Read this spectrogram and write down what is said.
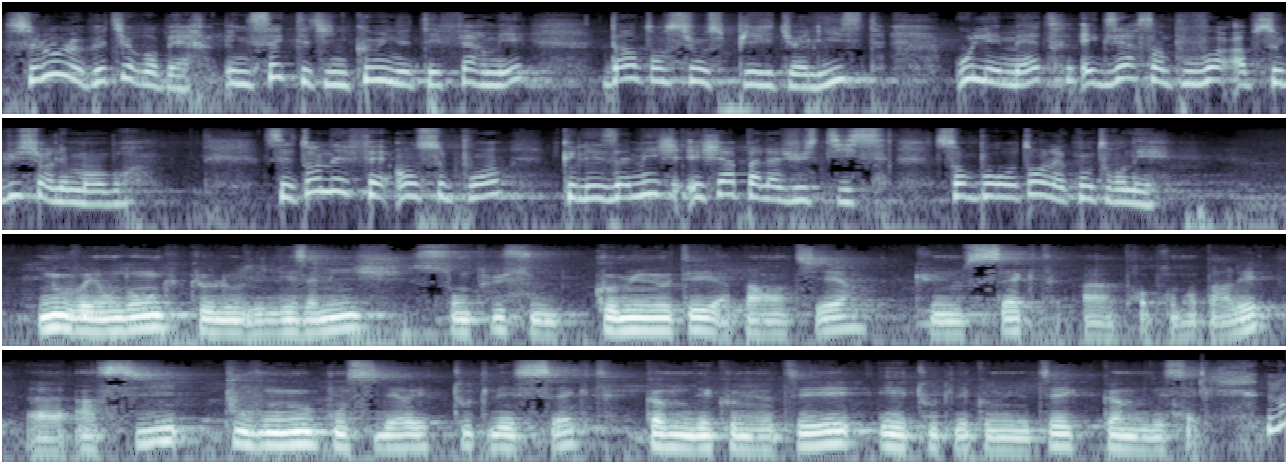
Selon le petit Robert, une secte est une communauté fermée d'intentions spiritualistes où les maîtres exercent un pouvoir absolu sur les membres. C'est en effet en ce point que les Amish échappent à la justice, sans pour autant la contourner. Nous voyons donc que les Amish sont plus une communauté à part entière une secte à proprement parler. Euh, ainsi, pouvons-nous considérer toutes les sectes comme des communautés et toutes les communautés comme des sectes? Non,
